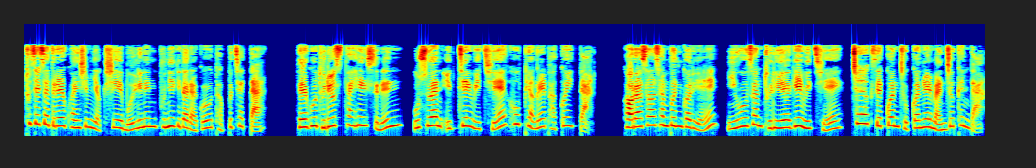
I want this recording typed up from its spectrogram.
투자자들의 관심 역시 몰리는 분위기다라고 덧붙였다. 대구 두류스타 힐스는 우수한 입지 위치에 호평을 받고 있다. 걸어서 3분 거리에 2호선 두리역이 위치해 최역세권 조건을 만족한다.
